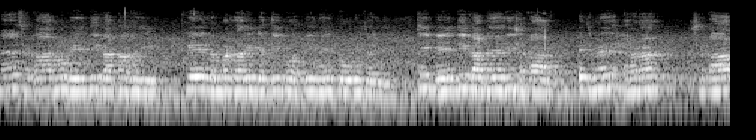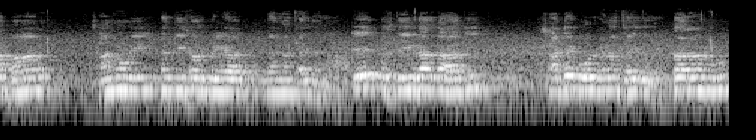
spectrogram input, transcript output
ਮੈਂ ਸਰਕਾਰ ਨੂੰ ਬੇਨਤੀ ਕਰਦਾ ਹਾਂ ਜੀ ਕਿ ਲੰਬੜਦਾਰੀ ਜੱਦੀ ਪੋਸਟੀ ਨਹੀਂ ਤੋੜਨੀ ਚਾਹੀਦੀ। ਅਸੀਂ ਬੇਨਤੀ ਕਰਦੇ ਹਾਂ ਜੀ ਸਰਕਾਰ ਕਿ ਜਿਵੇਂ ਹਰਿਆਣਾ ਸਰਕਾਰ ਵਾਂਗ ਸਾਨੂੰ ਵੀ 3500 ਰੁਪਇਆ ਮਿਲਣਾ ਚਾਹੀਦਾ ਜੀ। ਇਹ ਤਸਦੀਕ ਦਾ ਅਧਿਕਾਰ ਜੀ ਸਾਡੇ ਕੋਲ ਰਹਿਣਾ ਚਾਹੀਦਾ ਸਰਕਾਰਾਂ ਨੂੰ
